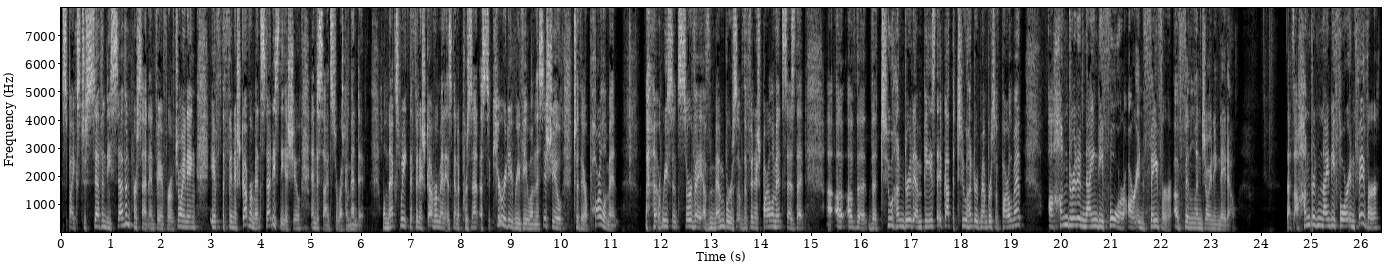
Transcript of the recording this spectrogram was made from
spikes to 77% in favor of joining if the Finnish government studies the issue and decides to recommend it. Well, next week, the Finnish government is going to present a security review on this issue to their parliament a recent survey of members of the Finnish parliament says that uh, of the, the 200 MPs they've got, the 200 members of parliament, 194 are in favor of Finland joining NATO. That's 194 in favor,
